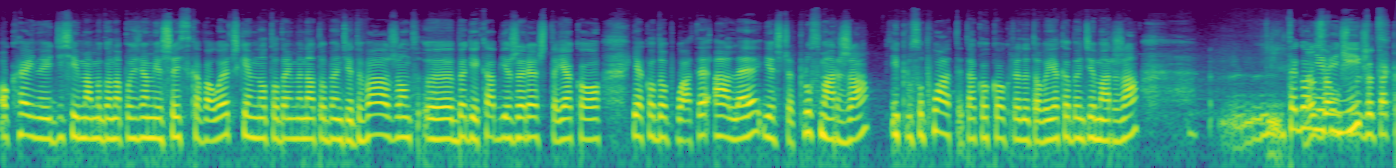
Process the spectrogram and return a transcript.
Okej, okay, no i dzisiaj mamy go na poziomie poziomie 6 z kawałeczkiem, no to dajmy na to będzie 2, rząd y, BGK bierze resztę jako, jako dopłatę, ale jeszcze plus marża i plus opłaty tak, okołokredytowe. Jaka będzie marża? Tego no, nie wie nikt, jak,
